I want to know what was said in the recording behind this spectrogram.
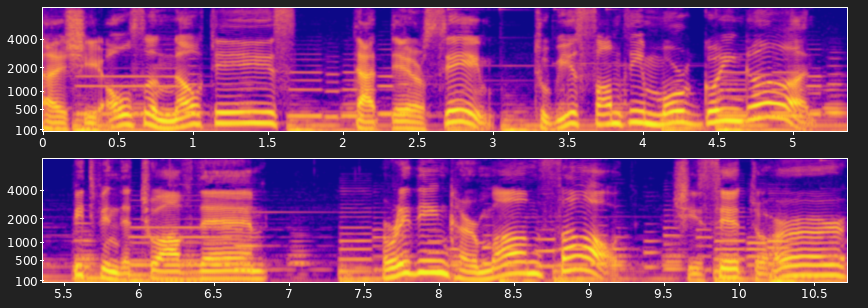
and she also noticed that there seemed to be something more going on between the two of them. Reading her mom's thought, she said to her,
